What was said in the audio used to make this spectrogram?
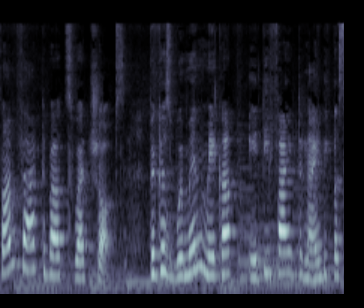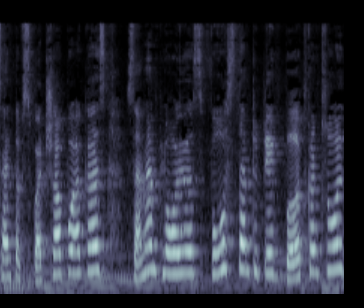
Fun fact about sweatshops because women make up 85 to 90% of sweatshop workers, some employers force them to take birth control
